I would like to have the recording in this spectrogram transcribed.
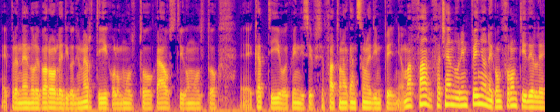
eh, prendendo le parole dico, di un articolo molto caustico molto eh, cattivo e quindi si, si, è fatta una canzone di impegno. Ma fa, facendo un impegno nei confronti delle,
